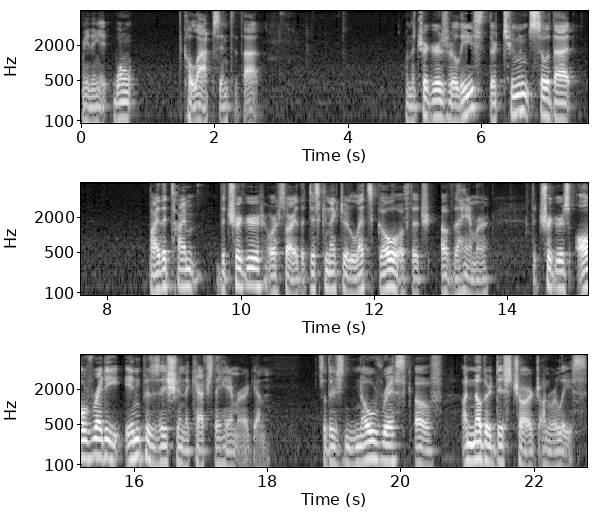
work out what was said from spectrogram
meaning it won't collapse into that. When the trigger is released, they're tuned so that by the time the trigger, or sorry, the disconnector lets go of the, of the hammer, the trigger's already in position to catch the hammer again. So there's no risk of another discharge on release.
